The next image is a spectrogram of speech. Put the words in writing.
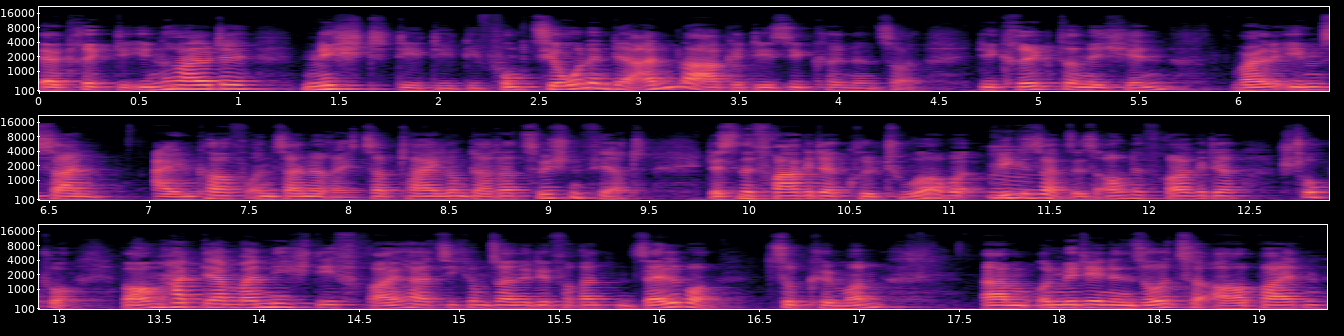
er kriegt die Inhalte, nicht die, die, die Funktionen der Anlage, die sie können soll, die kriegt er nicht hin, weil ihm sein Einkauf und seine Rechtsabteilung da dazwischen fährt. Das ist eine Frage der Kultur, aber wie mhm. gesagt, es ist auch eine Frage der Struktur. Warum hat der Mann nicht die Freiheit, sich um seine Lieferanten selber zu kümmern ähm, und mit denen so zu arbeiten,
